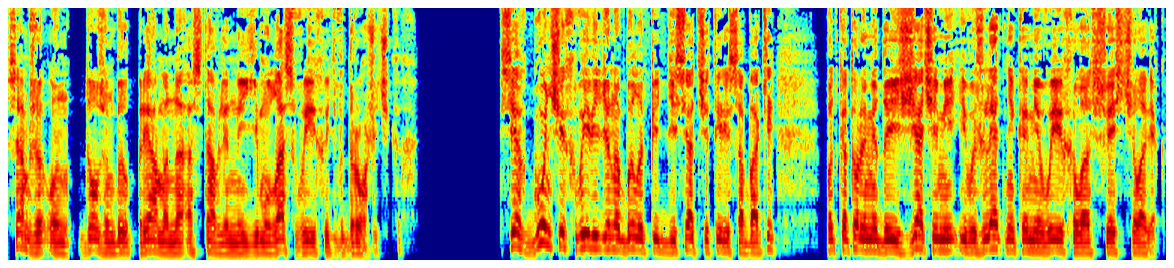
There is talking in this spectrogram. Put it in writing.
сам же он должен был прямо на оставленный ему лаз выехать в дрожечках. Всех гончих выведено было пятьдесят четыре собаки, под которыми доезжачими и выжлятниками выехало шесть человек.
